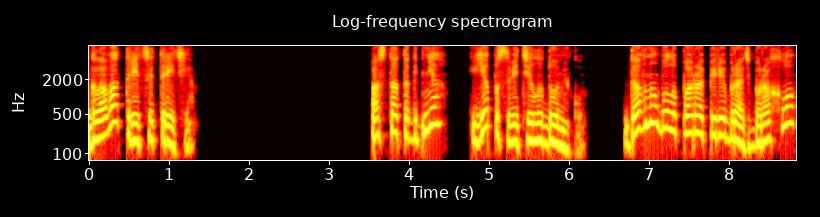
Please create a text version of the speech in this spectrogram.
Глава 33. Остаток дня я посвятила домику. Давно было пора перебрать барахло,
